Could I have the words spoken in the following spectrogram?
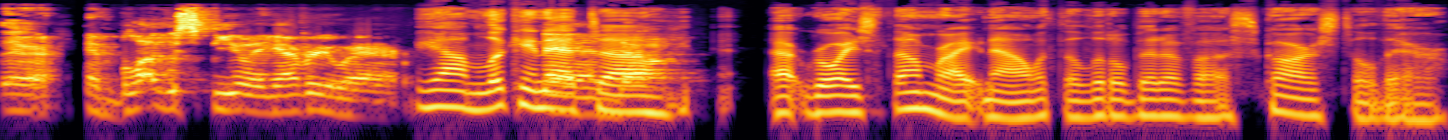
there, and blood was spewing everywhere. Yeah, I'm looking at and, uh, um, at Roy's thumb right now with a little bit of a scar still there.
